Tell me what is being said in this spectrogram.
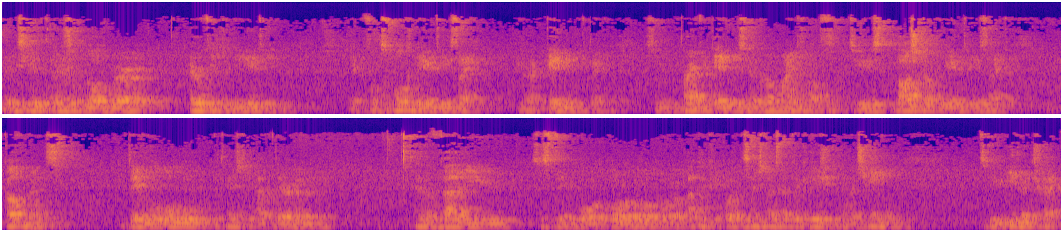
that we see a potential world where every community, like from small communities like you know, like gaming, like some private gaming server on Minecraft, to large-scale communities like governments, they will all potentially have their own kind of value system or or, or, or, applica- or decentralized application on a chain to either track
